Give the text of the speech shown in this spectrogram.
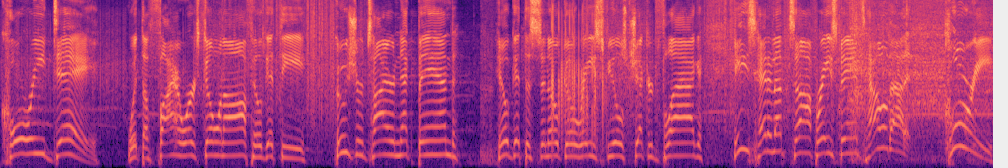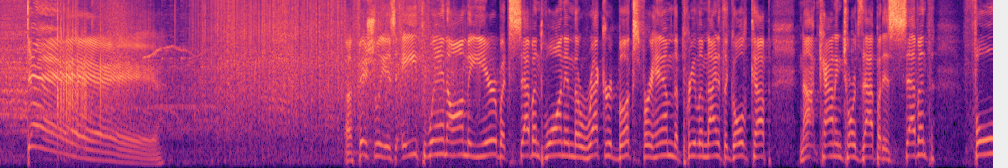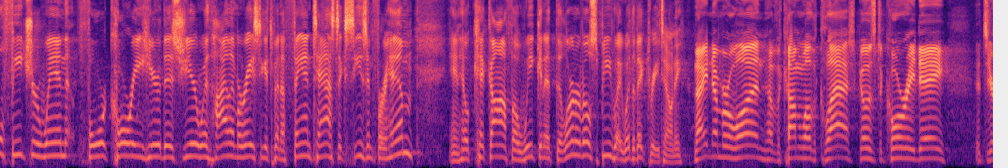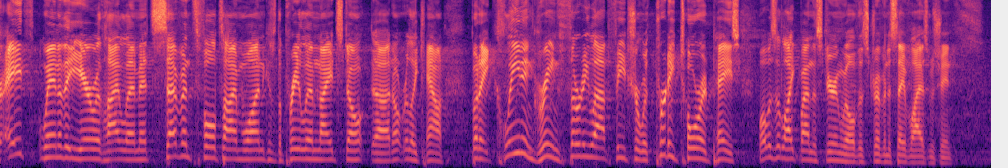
Corey Day with the fireworks going off. He'll get the Hoosier Tire neckband. He'll get the Sunoco Race Fuels checkered flag. He's headed up top, race fans. How about it? Corey Day. Officially his eighth win on the year, but seventh one in the record books for him. The prelim night at the Gold Cup, not counting towards that, but his seventh full feature win for Corey here this year with High Limit Racing. It's been a fantastic season for him, and he'll kick off a weekend at the Lernerville Speedway with a victory, Tony. Night number one of the Commonwealth Clash goes to Corey Day. It's your eighth win of the year with high limits, seventh full-time one because the prelim nights don't uh, don't really count. But a clean and green 30-lap feature with pretty torrid pace. What was it like behind the steering wheel of this driven to save lives machine?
